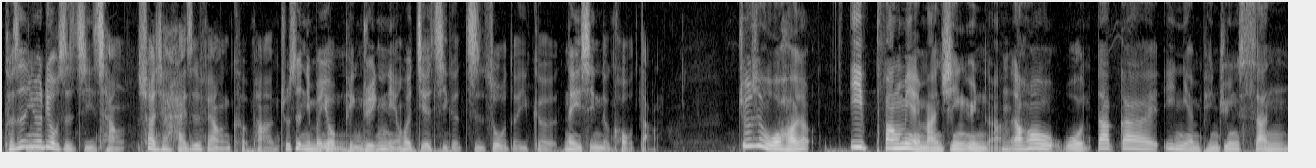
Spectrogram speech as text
可是因为六十几场、嗯、算下还是非常可怕。就是你们有平均一年会接几个制作的一个内心的扣打？就是我好像一方面也蛮幸运的，嗯、然后我大概一年平均三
